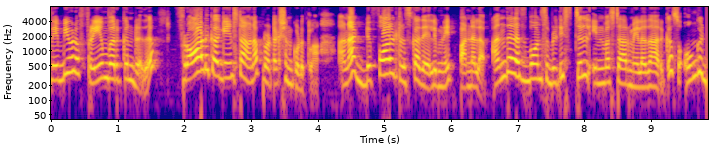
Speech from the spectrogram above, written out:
செபியோட ஃப்ரேம் ஒர்க்குன்றது ஃப்ராடுக்கு அகேன்ஸ்டாக வேணால் ப்ரொடெக்ஷன் கொடுக்கலாம். ஆனால் டிஃபால்ட் ரிஸ்க் அதை எலிமினேட் பண்ணலை. அந்த ரெஸ்பான்சிபிலிட்டி ஸ்டில் இன்வெஸ்டார் மேலே தான் இருக்குது ஸோ உங்கள்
